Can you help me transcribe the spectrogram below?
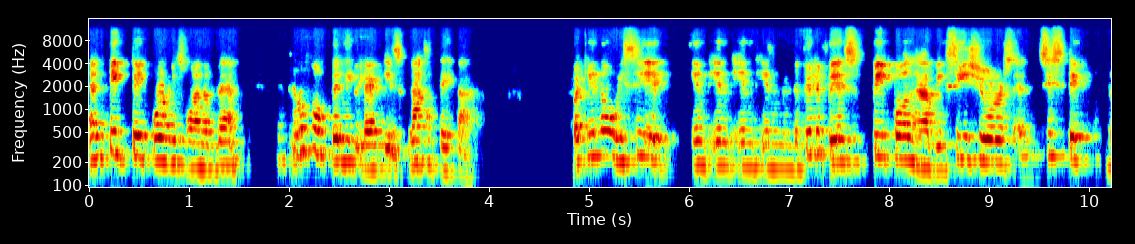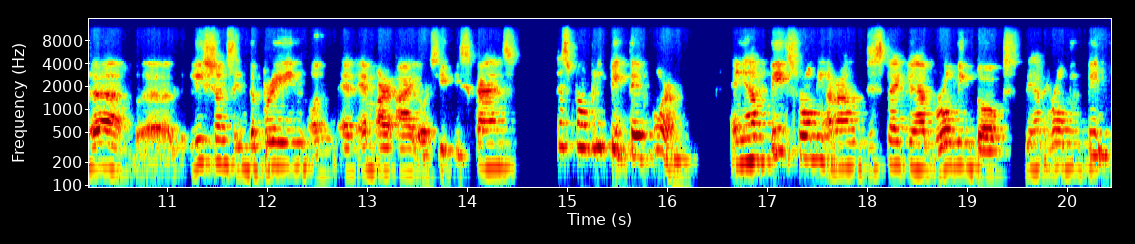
And pig tapeworm is one of them. Proof of the neglect is lack of data. But you know, we see it in, in, in, in the Philippines, people having seizures and cystic uh, uh, lesions in the brain on an MRI or CT scans. That's probably pig tapeworm. And you have pigs roaming around, just like you have roaming dogs, they have roaming pigs,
